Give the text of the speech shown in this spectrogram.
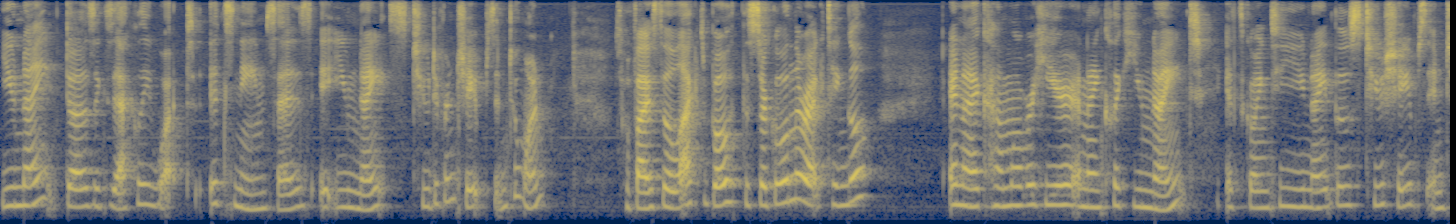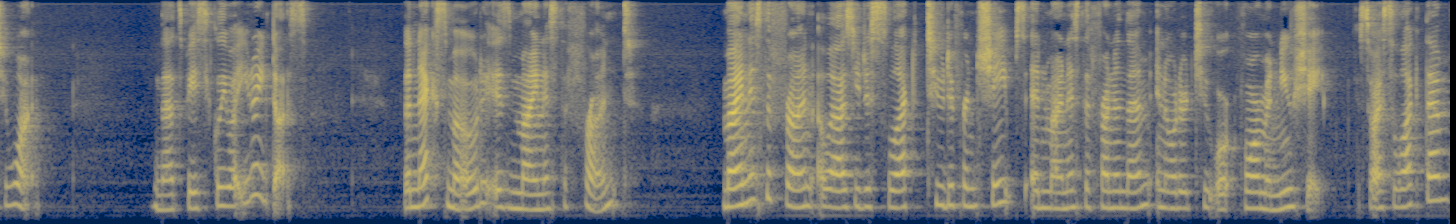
Unite does exactly what its name says. It unites two different shapes into one. So if I select both the circle and the rectangle, and I come over here and I click unite, it's going to unite those two shapes into one. And that's basically what unite does. The next mode is minus the front. Minus the front allows you to select two different shapes and minus the front of them in order to form a new shape. So I select them,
